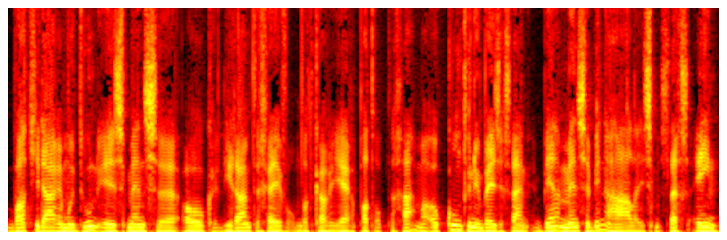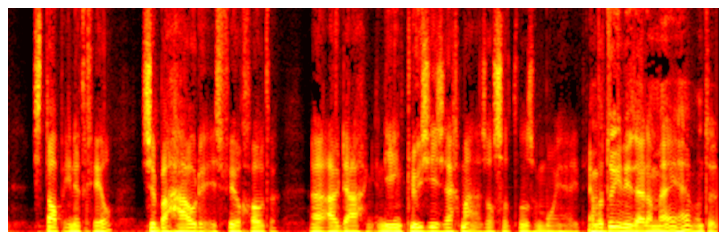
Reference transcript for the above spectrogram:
wat je daarin moet doen is mensen ook die ruimte geven om dat carrièrepad op te gaan. Maar ook continu bezig zijn. Mensen binnenhalen is slechts één stap in het geheel. Ze behouden is veel groter uh, uitdaging. En die inclusie, zeg maar, zoals dat dan zo mooi heet. En wat doen jullie daar dan mee? Hè? Want uh,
